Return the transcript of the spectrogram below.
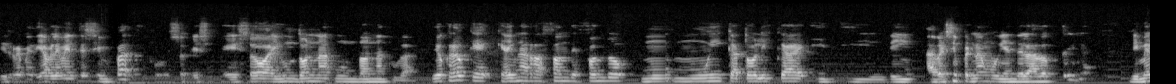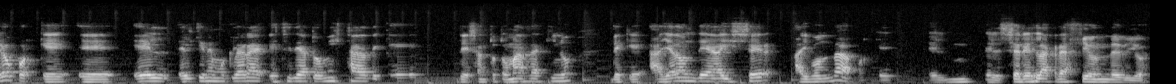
irremediablemente simpático. Eso, eso, hay un don, un don natural. Yo creo que, hay una razón de fondo muy, católica y, de haberse impregnado muy bien de la doctrina. Primero porque eh, él, él tiene muy clara esta idea atomista de Santo Tomás de Aquino de que allá donde hay ser hay bondad, porque el, ser es la creación de Dios.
